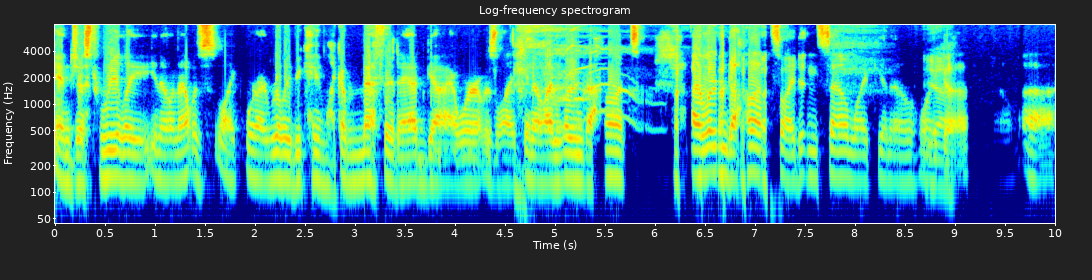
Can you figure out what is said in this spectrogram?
and just really you know, and that was like where I really became like a method ad guy, where it was like you know, I learned to hunt, I learned to hunt, so I didn't sound like you know like Yeah. a uh,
